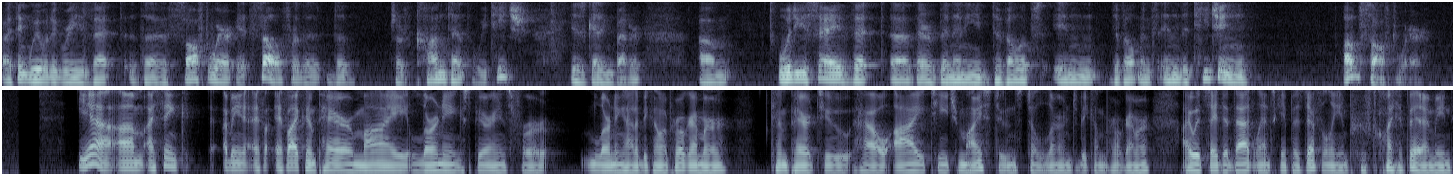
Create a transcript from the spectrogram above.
I think we would agree that the software itself, or the the sort of content that we teach is getting better. Um, would you say that uh, there have been any develops in developments in the teaching of software? Yeah, um, I think. I mean, if if I compare my learning experience for learning how to become a programmer compared to how I teach my students to learn to become a programmer, I would say that that landscape has definitely improved quite a bit. I mean,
